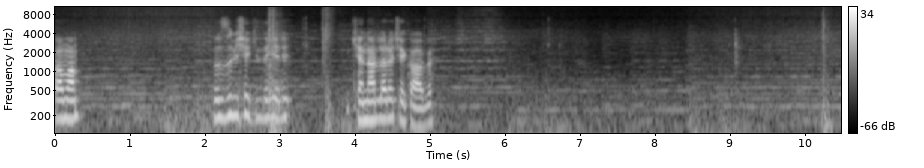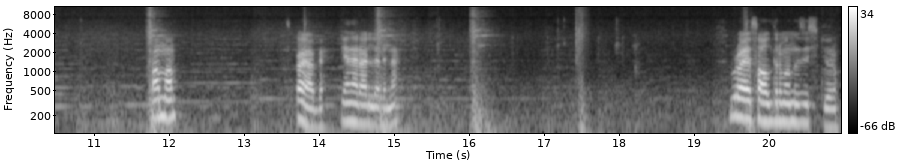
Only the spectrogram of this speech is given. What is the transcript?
Tamam. Hızlı bir şekilde geri kenarlara çek abi. Tamam. Koy abi generallerine. Buraya saldırmanızı istiyorum.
